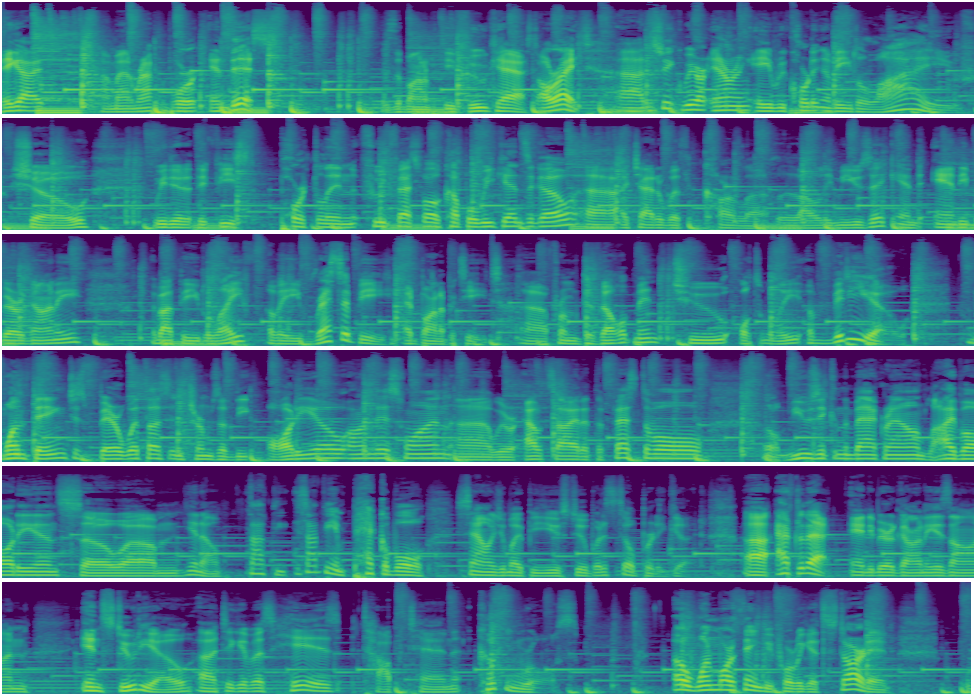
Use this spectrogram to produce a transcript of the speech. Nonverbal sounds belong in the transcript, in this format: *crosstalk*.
Hey guys, I'm Adam Rapoport, and this is the Bon Appetit Foodcast. All right, uh, this week we are airing a recording of a live show we did at the Feast Portland Food Festival a couple weekends ago. Uh, I chatted with Carla Lalli Music and Andy Baraghani about the life of a recipe at Bon Appetit, uh, from development to ultimately a video. One thing, just bear with us in terms of the audio on this one. Uh, we were outside at the festival, a little music in the background, live audience. So um, you know, not the it's not the impeccable sound you might be used to, but it's still pretty good. Uh, after that, Andy Baraghani is on in studio uh, to give us his top ten cooking rules. Oh, one more thing before we get started.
